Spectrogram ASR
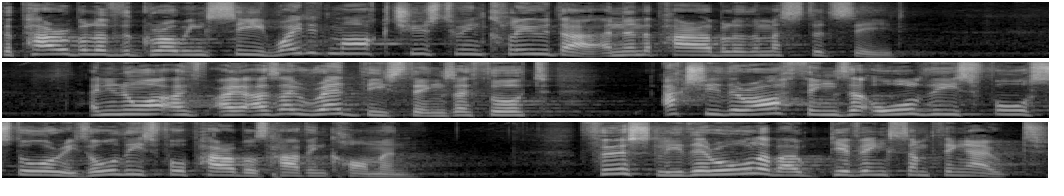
The parable of the growing seed, why did Mark choose to include that? And then the parable of the mustard seed. And you know what? I, as I read these things, I thought, actually, there are things that all these four stories, all these four parables have in common. Firstly, they're all about giving something out.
